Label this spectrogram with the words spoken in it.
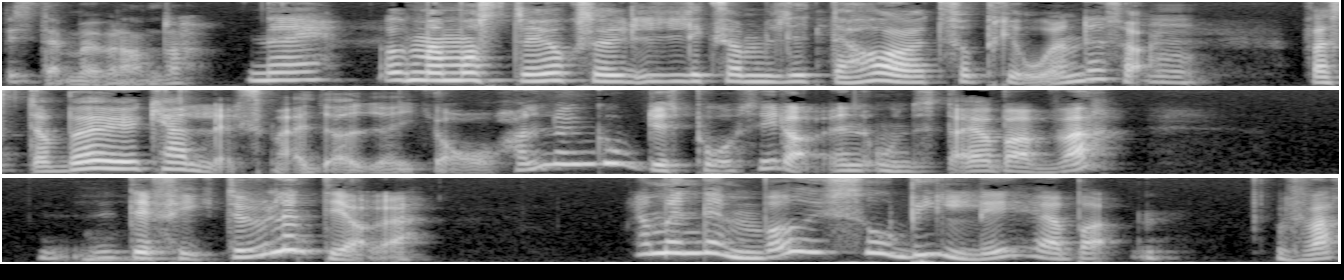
bestämma över andra. Nej, och man måste ju också liksom lite ha ett förtroende så. Mm. Fast då börjar ju Kalle liksom, ja, ja, jag handlade en godispåse idag, en onsdag. Jag bara, va? Det fick du väl inte göra? Ja men den var ju så billig. Jag bara, va?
